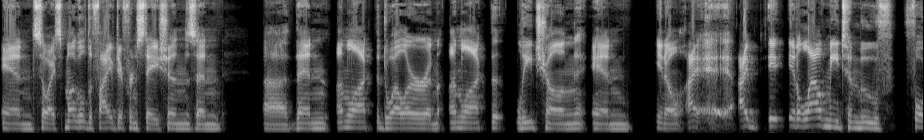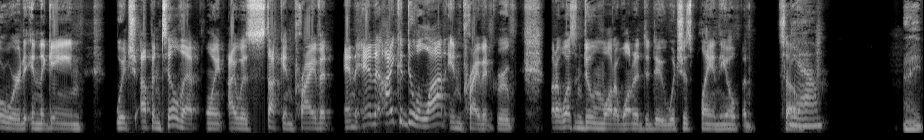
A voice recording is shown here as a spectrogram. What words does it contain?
And so I smuggled to five different stations and uh, then unlock the dweller and unlock the Lei Cheung and you know I I it, it allowed me to move forward in the game which up until that point I was stuck in private and and I could do a lot in private group but I wasn't doing what I wanted to do which is play in the open. So Yeah. right.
